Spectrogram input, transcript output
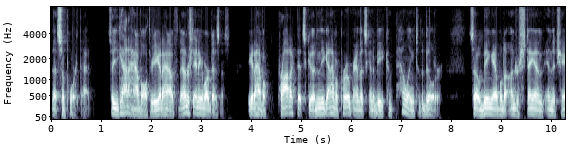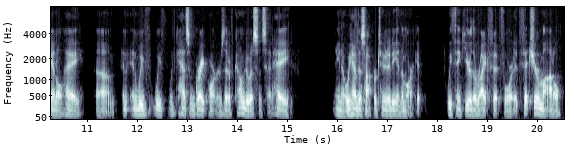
that support that. So you got to have all three. You got to have the understanding of our business. You got to have a product that's good, and you got to have a program that's going to be compelling to the builder. So being able to understand in the channel, hey, um, and, and we've we've we've had some great partners that have come to us and said, hey, you know, we have this opportunity in the market. We think you're the right fit for it. It fits your model,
